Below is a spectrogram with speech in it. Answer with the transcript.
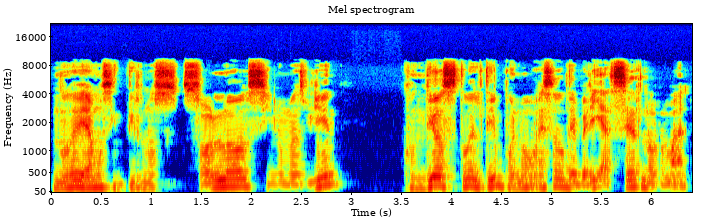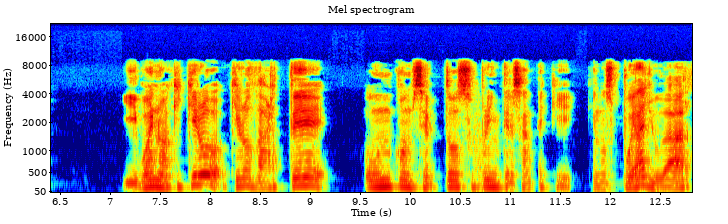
No deberíamos sentirnos solos, sino más bien con Dios todo el tiempo, ¿no? Eso debería ser normal. Y bueno, aquí quiero, quiero darte un concepto súper interesante que, que nos puede ayudar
